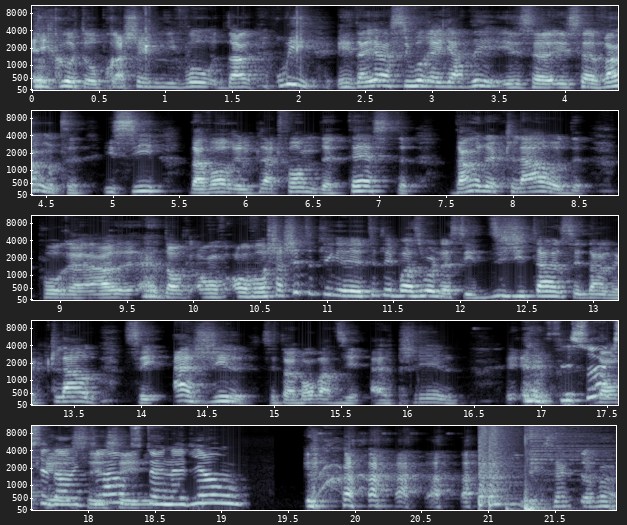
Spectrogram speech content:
Écoute, au prochain niveau, dans... oui, et d'ailleurs, si vous regardez, ils se, ils se vantent ici d'avoir une plateforme de test dans le cloud pour... euh, euh, donc, on, on va chercher toutes les, toutes les buzzwords, là. C'est digital, c'est dans le cloud, c'est agile, c'est un bombardier agile. C'est sûr Donc, que c'est dans le c'est- cloud, c'est- un avion. Exactement.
